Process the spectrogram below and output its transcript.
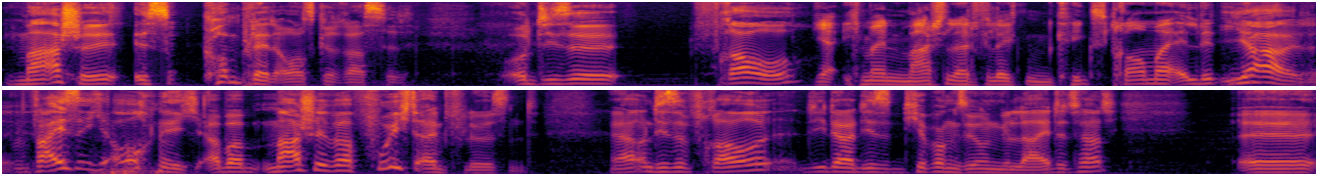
Marshall ist komplett ausgerastet. Und diese Frau, Ja, ich meine, Marshall hat vielleicht ein Kriegstrauma erlitten. ja, weiß ich auch nicht, aber Marshall war furchteinflößend. Ja, und diese Frau, die da diese Tierpension geleitet hat, äh,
